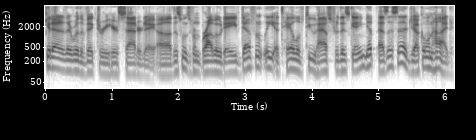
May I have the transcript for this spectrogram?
get out of there with a victory here Saturday. Uh, this one's from Bravo Dave. Definitely a tale of two halves for this game. Yep, as I said, Jekyll and Hyde.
